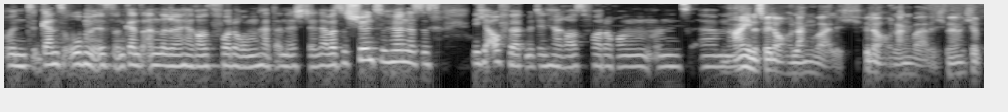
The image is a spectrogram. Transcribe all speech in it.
und ganz oben ist und ganz andere Herausforderungen hat an der Stelle. Aber es ist schön zu hören, dass es nicht aufhört mit den Herausforderungen. Und, ähm Nein, es wird auch langweilig. Wird auch langweilig. Ne? Ich habe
